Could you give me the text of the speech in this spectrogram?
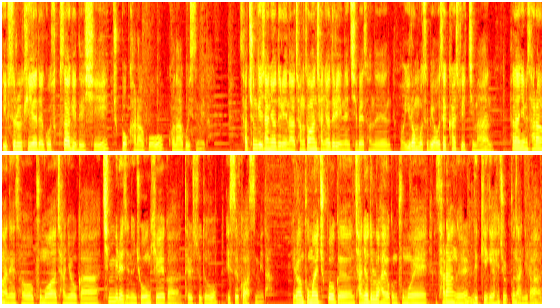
입술을 귀에 대고 속삭이듯이 축복하라고 권하고 있습니다. 사춘기 자녀들이나 장성한 자녀들이 있는 집에서는 어, 이런 모습이 어색할 수 있지만 하나님 사랑 안에서 부모와 자녀가 친밀해지는 좋은 기회가 될 수도 있을 것 같습니다. 이러한 부모의 축복은 자녀들로 하여금 부모의 그 사랑을 느끼게 해줄 뿐 아니라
